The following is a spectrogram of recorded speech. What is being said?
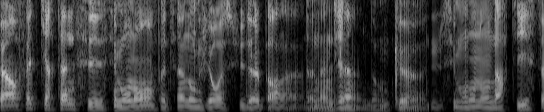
Bah, en fait, Kirtan, c'est mon nom. En fait, c'est un nom que j'ai reçu de la part d'un Indien. Donc, euh, c'est mon nom d'artiste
